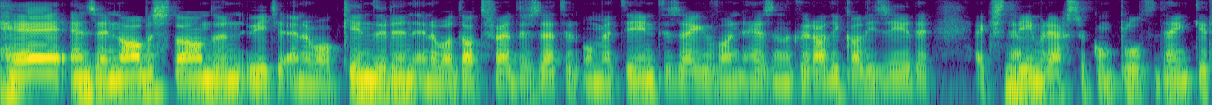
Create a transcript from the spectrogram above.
hij en zijn nabestaanden, weet je, en hij wou kinderen en hij wou dat verder zetten om meteen te zeggen van hij is een geradicaliseerde extreemrechtse complotdenker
